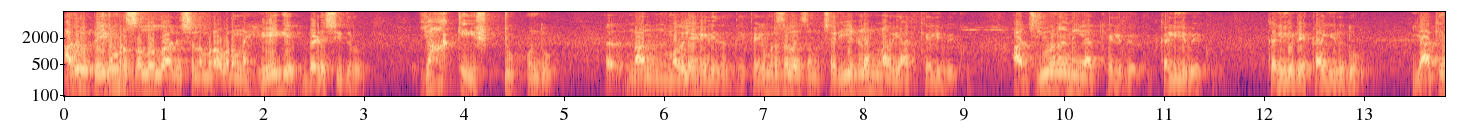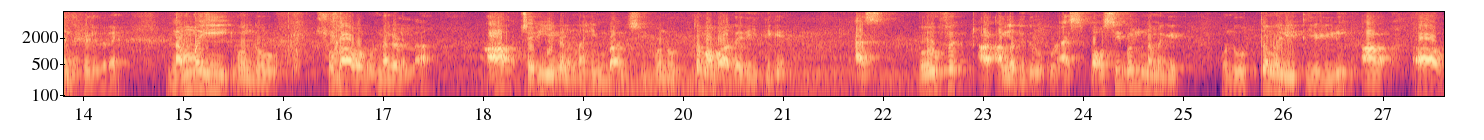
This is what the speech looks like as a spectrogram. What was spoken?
ಆದರೆ ಪೇಗಂಬರ್ ಸಲ್ಲಾ ಅಲಿಸ್ಲಮರು ಅವರನ್ನು ಹೇಗೆ ಬೆಳೆಸಿದರು? ಯಾಕೆ ಇಷ್ಟು ಒಂದು ನಾನು ಮೊದಲೇ ಹೇಳಿದಂತೆ ಪೇಗಂಬರ್ ಸಲ್ಲಾ ಚರ್ಯಗಳನ್ನು ನಾವು ಯಾಕೆ ಕಲಿಬೇಕು? ಆ ಜೀವನನೇ ಯಾಕೆ ಕೇಳಬೇಕು ಕಲಿಯಬೇಕು? ಕಲಿಯಬೇಕಾಗಿರುವುದು ಯಾಕೆ ಅಂತ ಹೇಳಿದರೆ, ನಮ್ಮ ಈ ಒಂದು ಸ್ವಭಾವ ಗುಣಗಳೆಲ್ಲ ಆ ಚರ್ಯೆಗಳನ್ನು ಹಿಂಬಾಲಿಸಿ ಒಂದು ಉತ್ತಮವಾದ ರೀತಿಗೆ ಆ್ಯಸ್ ಪರ್ಫೆಕ್ಟ್ ಅಲ್ಲದಿದ್ದರೂ ಕೂಡ ಆ್ಯಸ್ ಪಾಸಿಬಲ್ ನಮಗೆ ಒಂದು ಉತ್ತಮ ರೀತಿಯಲ್ಲಿ ಆ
